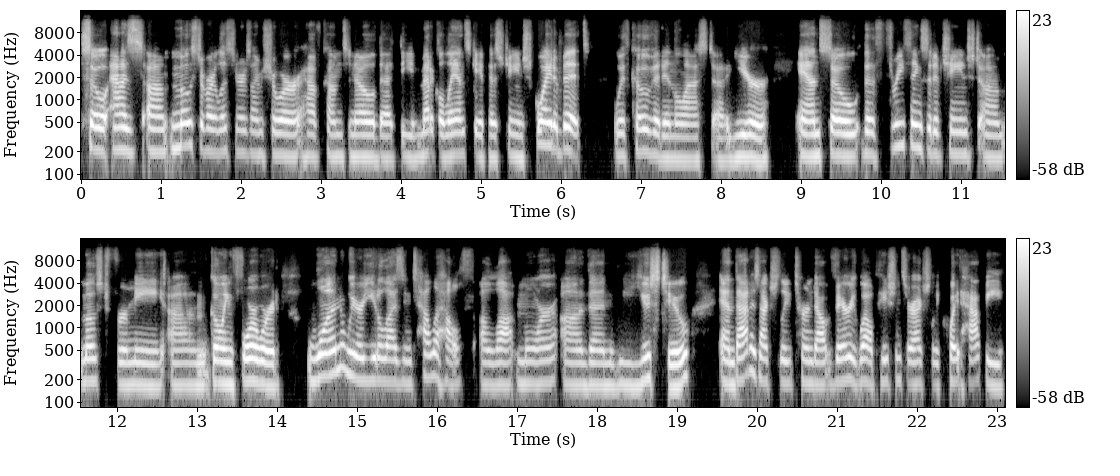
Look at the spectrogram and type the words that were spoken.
So, as um, most of our listeners, I'm sure, have come to know, that the medical landscape has changed quite a bit with COVID in the last uh, year. And so, the three things that have changed uh, most for me um, going forward one, we are utilizing telehealth a lot more uh, than we used to. And that has actually turned out very well. Patients are actually quite happy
